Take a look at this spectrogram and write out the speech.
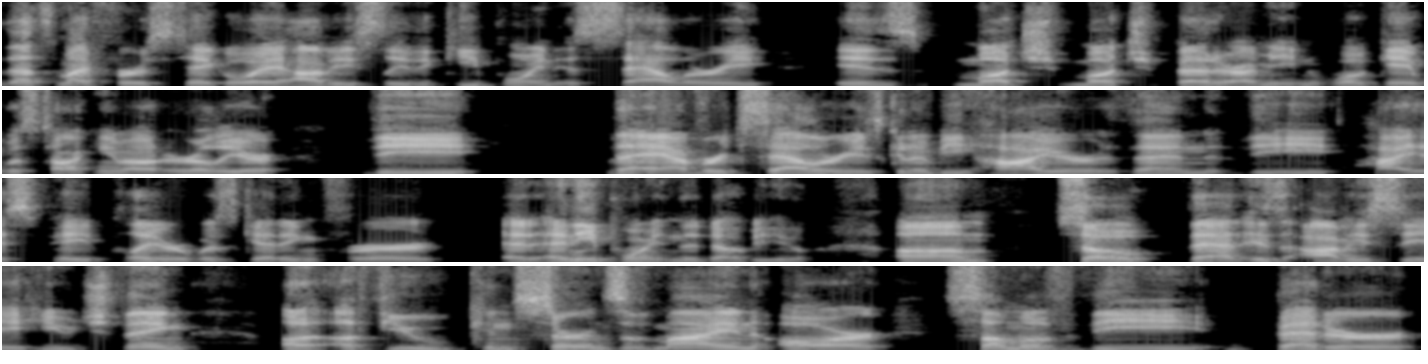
that's my first takeaway. Obviously the key point is salary is much much better. I mean what Gabe was talking about earlier, the the average salary is going to be higher than the highest paid player was getting for at any point in the W. Um, so that is obviously a huge thing. A, a few concerns of mine are some of the better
